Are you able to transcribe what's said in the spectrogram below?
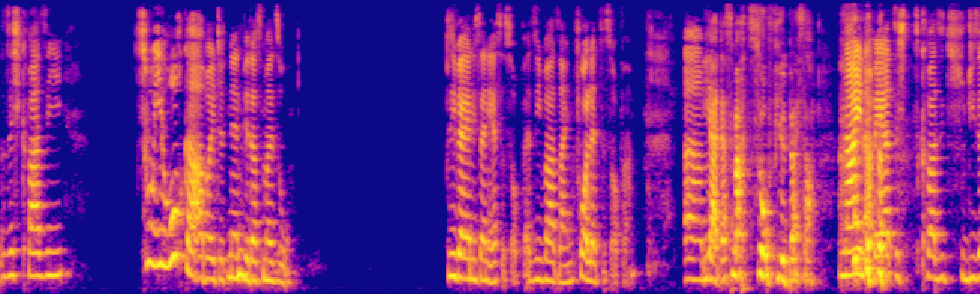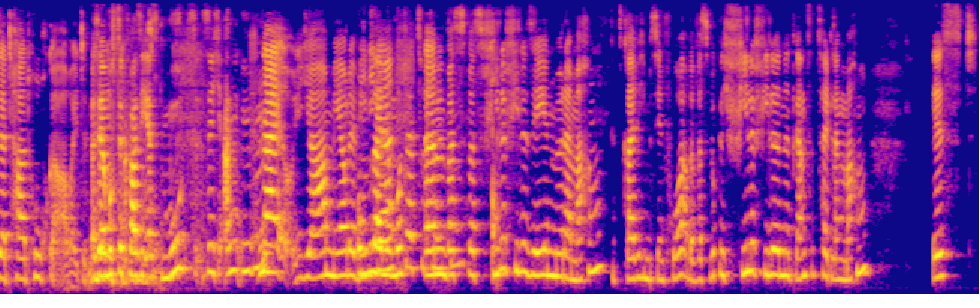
sich quasi zu ihr hochgearbeitet, nennen wir das mal so. Sie war ja nicht sein erstes Opfer, sie war sein vorletztes Opfer. Ähm, ja, das macht so viel besser. Nein, aber er hat sich quasi zu dieser Tat hochgearbeitet. Also er wir musste quasi einfach erst Mut sich anüben, Na, ja, mehr oder um weniger. seine Mutter zu töten. Ähm, was, was viele, viele Serienmörder machen, jetzt greife ich ein bisschen vor, aber was wirklich viele, viele eine ganze Zeit lang machen, ist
